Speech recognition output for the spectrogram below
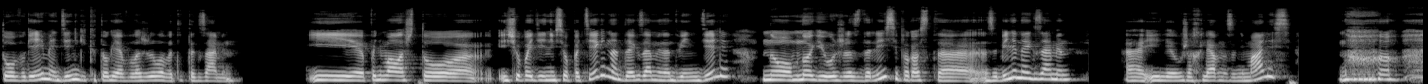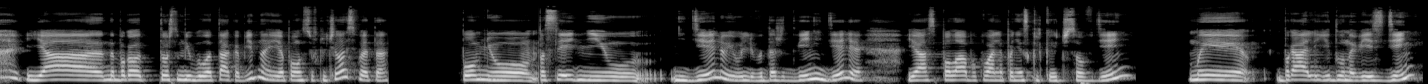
то время, деньги, которые я вложила в этот экзамен. И понимала, что еще, по идее, не все потеряно, до экзамена две недели, но многие уже сдались и просто забили на экзамен э, или уже хлявно занимались. Но я, наоборот, то, что мне было так обидно, я полностью включилась в это. Помню последнюю неделю или вот даже две недели я спала буквально по несколько часов в день. Мы брали еду на весь день,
